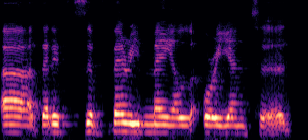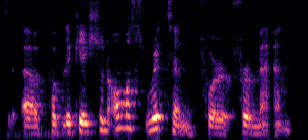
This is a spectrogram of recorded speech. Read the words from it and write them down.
uh, that it's a very male oriented uh, publication, almost written for, for men,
